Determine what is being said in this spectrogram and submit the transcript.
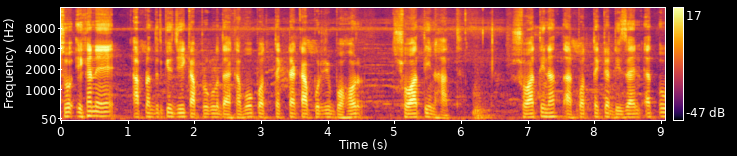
সো এখানে আপনাদেরকে যে কাপড়গুলো দেখাবো, প্রত্যেকটা কাপড়ের বহর সোয়া তিন হাত। সোয়া তিন হাত আর প্রত্যেকটা ডিজাইন এত, ও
